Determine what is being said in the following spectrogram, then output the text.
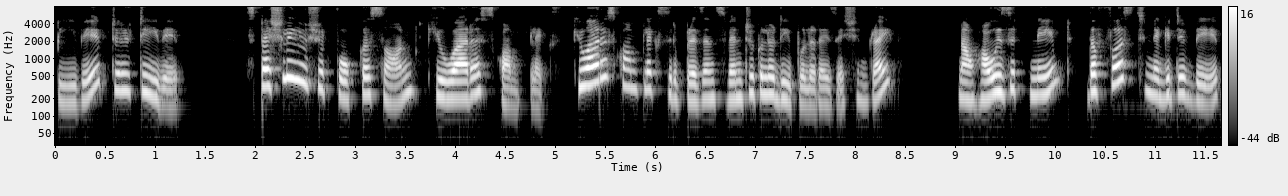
P wave till T wave. Especially you should focus on QRS complex. QRS complex represents ventricular depolarization, right? Now, how is it named? The first negative wave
